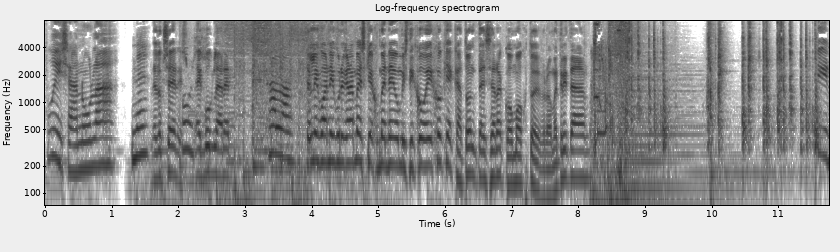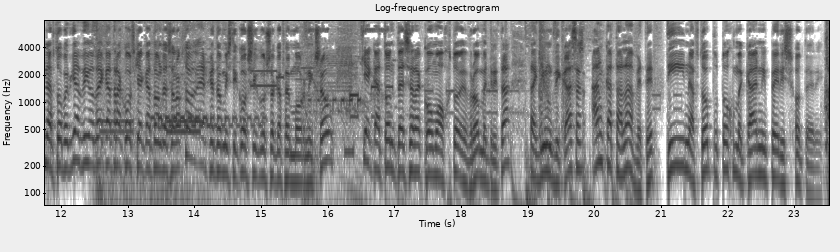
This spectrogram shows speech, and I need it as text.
Πού είσαι, Ανούλα; Ναι. Δεν το ξέρεις. Όχι. Ε, Google ρε. Καλά. Σε λίγο ανοίγουν οι γραμμές και έχουμε νέο μυστικό ήχο και 104,8 ευρώ. Μετρήτα. Τι Τι είναι αυτό, παιδιά, 2, 10, 300 και 104,8. Έρχεται ο μυστικός ήχο στο καφέ Morning Show και 104,8 ευρώ μετρητά θα γίνουν δικά σας αν καταλάβετε τι είναι αυτό που το έχουμε κάνει περισσότεροι.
